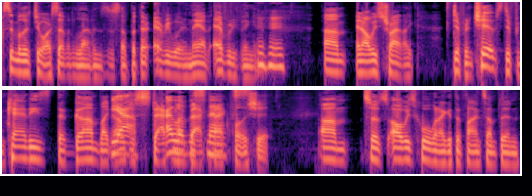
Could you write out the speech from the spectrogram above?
similar to our 7-Elevens and stuff. But they're everywhere, and they have everything. In it. Um, and I always try like different chips, different candies, the gum. Like Yeah. I'll just stack I my backpack snacks. full of shit. Um, so it's always cool when I get to find something,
